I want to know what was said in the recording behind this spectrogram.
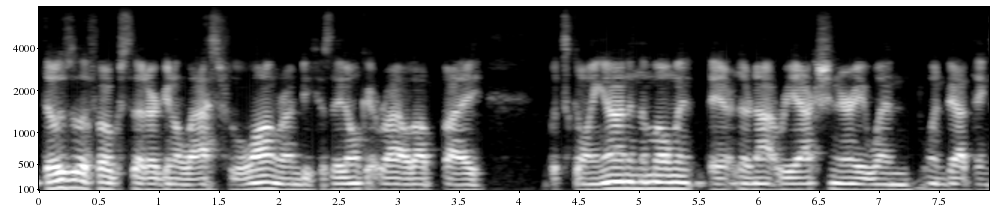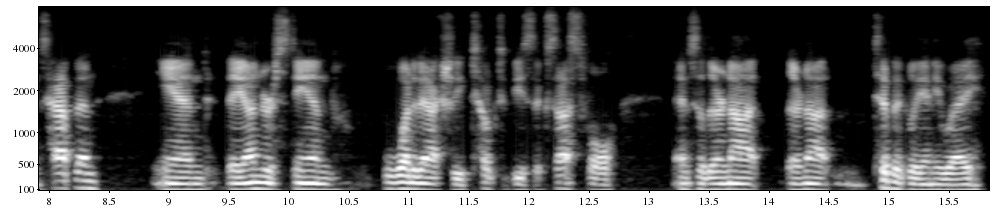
those are the folks that are going to last for the long run because they don't get riled up by what's going on in the moment. They're they're not reactionary when when bad things happen, and they understand what it actually took to be successful, and so they're not they're not typically anyway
